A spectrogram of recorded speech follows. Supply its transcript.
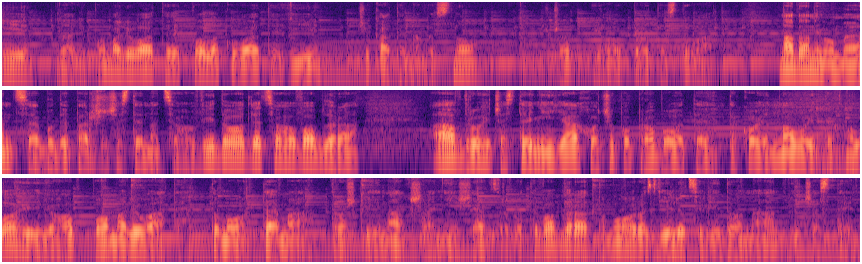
і далі помалювати, полакувати і чекати на весну, щоб його протестувати. На даний момент це буде перша частина цього відео для цього воблера. А в другій частині я хочу попробувати такою новою технологією його помалювати. Тому тема трошки інакша, ніж як зробити воблера, тому розділю це відео на дві частини.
